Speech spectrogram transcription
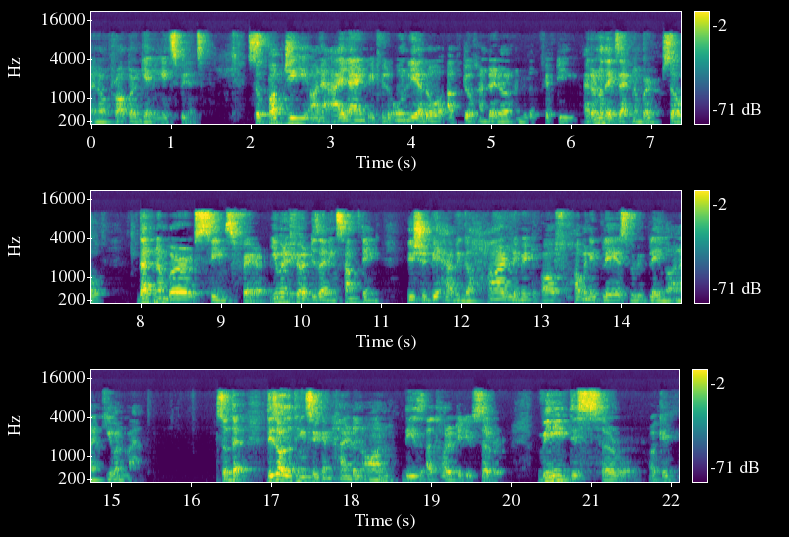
you know proper gaming experience. So PUBG on an island, it will only allow up to 100 or 150. I don't know the exact number. So that number seems fair. Even if you are designing something, you should be having a hard limit of how many players will be playing on a given map. So that these are the things you can handle on these authoritative server. We need this server, okay?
